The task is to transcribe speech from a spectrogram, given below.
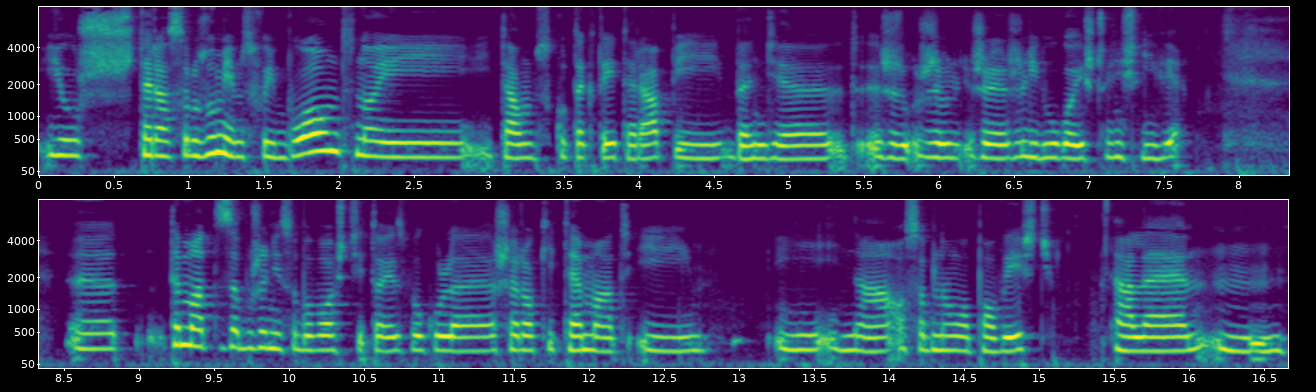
już teraz rozumiem swój błąd, no i, i tam skutek tej terapii będzie, że, że, że żyli długo i szczęśliwie. E, temat zaburzenia osobowości to jest w ogóle szeroki temat i, i, i na osobną opowieść, ale mm,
